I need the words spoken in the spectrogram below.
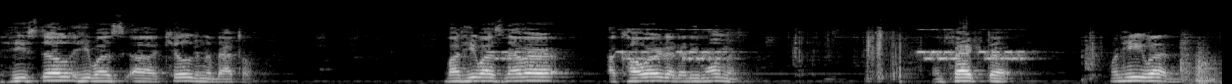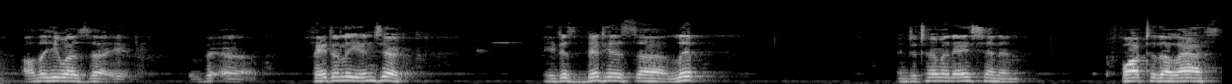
He still, he was uh, killed in a battle. But he was never a coward at any moment. In fact, uh, when he was, although he was uh, uh, fatally injured, he just bit his uh, lip in determination and fought to the last.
